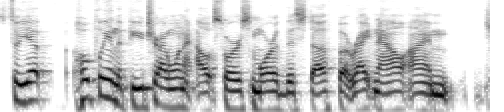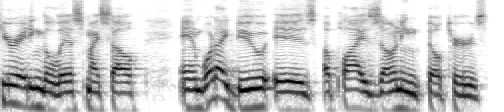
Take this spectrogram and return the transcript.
So, yep. Hopefully, in the future, I want to outsource more of this stuff. But right now, I'm curating the list myself. And what I do is apply zoning filters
